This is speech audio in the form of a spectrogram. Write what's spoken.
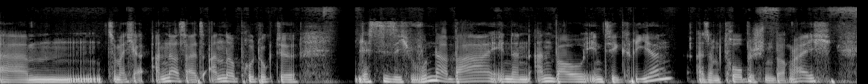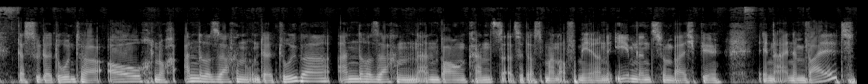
ähm, zum Beispiel anders als andere Produkte lässt sie sich wunderbar in den Anbau integrieren, also im tropischen Bereich, dass du darunter auch noch andere Sachen und darüber andere Sachen anbauen kannst, also dass man auf mehreren Ebenen zum Beispiel in einem Wald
